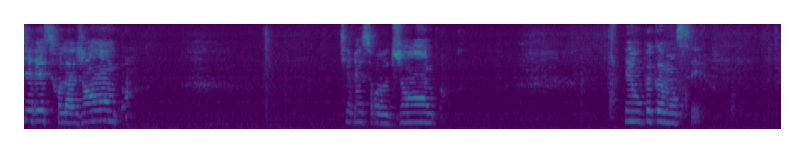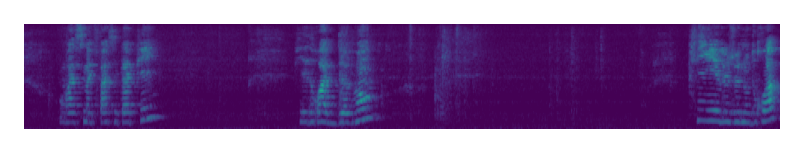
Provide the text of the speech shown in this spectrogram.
Tirer sur la jambe. Tirer sur l'autre jambe. Et on peut commencer. On va se mettre face au tapis. Pied droit devant. Plier le genou droit.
